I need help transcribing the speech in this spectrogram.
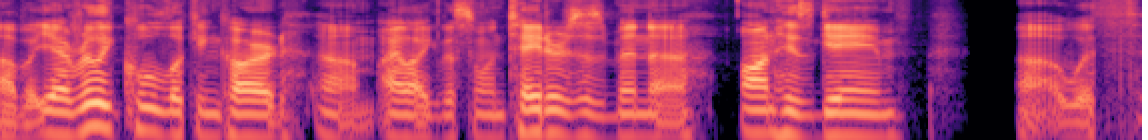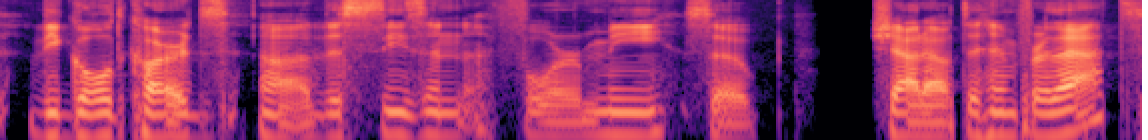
Uh, but yeah, really cool looking card. Um, I like this one. Taters has been uh, on his game uh, with the gold cards uh, this season for me. So shout out to him for that.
